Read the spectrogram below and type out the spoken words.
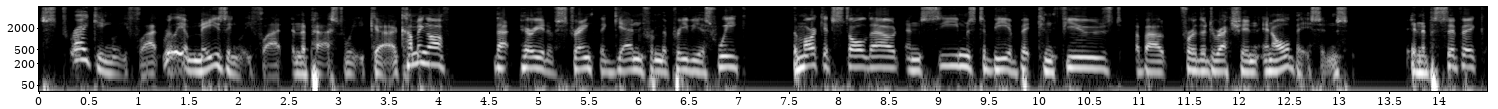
strikingly flat, really amazingly flat in the past week. Uh, coming off that period of strength again from the previous week, the market stalled out and seems to be a bit confused about further direction in all basins. In the Pacific,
